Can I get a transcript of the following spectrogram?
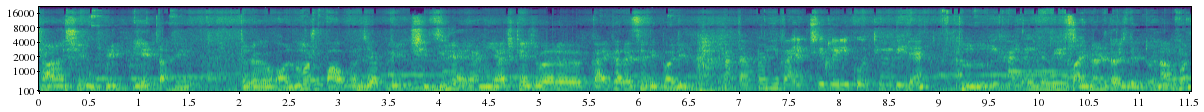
छान अशी उकळी येत आहे. तर ऑलमोस्ट पावभाजी आपली शिजली आहे आणि या स्टेजवर काय करायचं दीपाली? आता आपण ही बारीक चिरलेली कोथिंबीर आहे हम्म. ही घालून घेऊया. फायनल टच देतोय ना आपण?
